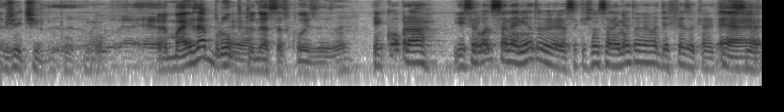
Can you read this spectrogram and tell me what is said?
objetivo um pouco. Mas... é mais abrupto nessas coisas, né? Tem que cobrar. E esse negócio de saneamento, essa questão de saneamento é uma defesa, cara. Tem que É, ser.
